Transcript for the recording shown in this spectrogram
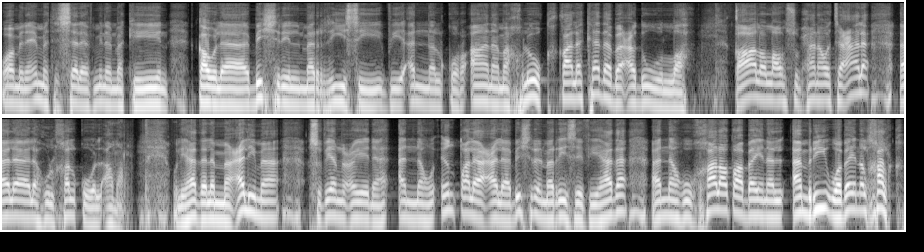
ومن أئمة السلف من المكيين قول بشر المريسي بان القرآن مخلوق قال كذب عدو الله. قال الله سبحانه وتعالى ألا له الخلق والأمر. ولهذا لما علم سفيان بن عيينة أنه انطلع على بشر المريسي في هذا أنه خلط بين الأمر وبين الخلق.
